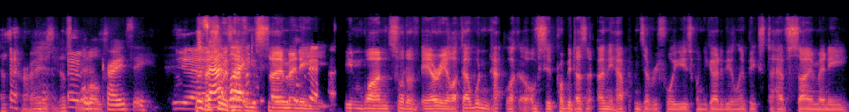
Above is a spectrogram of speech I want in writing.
That's crazy. That's wild. Crazy. Yeah. Was Especially with like... having so many in one sort of area, like that wouldn't ha- like obviously it probably doesn't only happens every four years when you go to the Olympics to have so many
